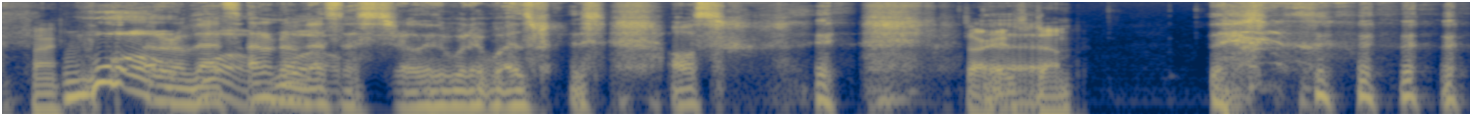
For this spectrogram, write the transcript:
Fine. Whoa! I don't know if that's whoa, I don't know if that's necessarily what it was, but it's also Sorry, it's dumb.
